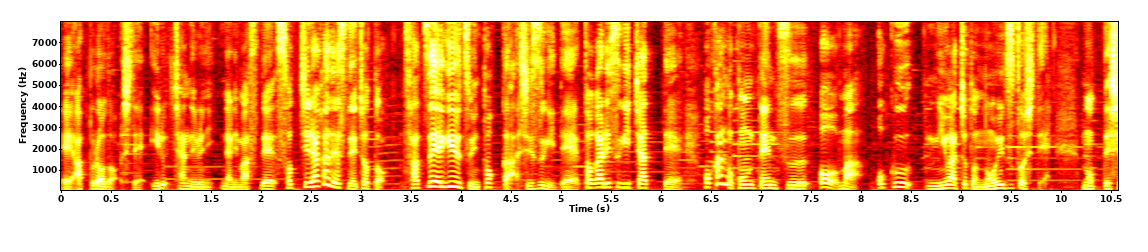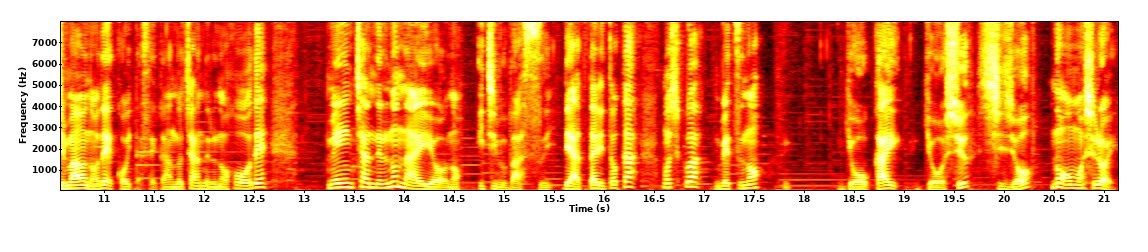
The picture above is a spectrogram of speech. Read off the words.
えー、アップロードしているチャンネルになります。で、そちらがですね、ちょっと撮影技術に特化しすぎて、尖りすぎちゃって、他のコンテンツを、まあ、置くにはちょっとノイズとして載ってしまうので、こういったセカンドチャンネルの方で、メインチャンネルの内容の一部抜粋であったりとか、もしくは別の業界、業種、市場の面白い、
